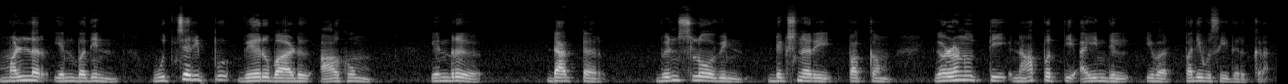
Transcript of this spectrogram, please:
மல்லர் என்பதின் உச்சரிப்பு வேறுபாடு ஆகும் என்று டாக்டர் வின்ஸ்லோவின் டிக்ஷனரி பக்கம் எழுநூற்றி நாற்பத்தி ஐந்தில் இவர் பதிவு செய்திருக்கிறார்.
